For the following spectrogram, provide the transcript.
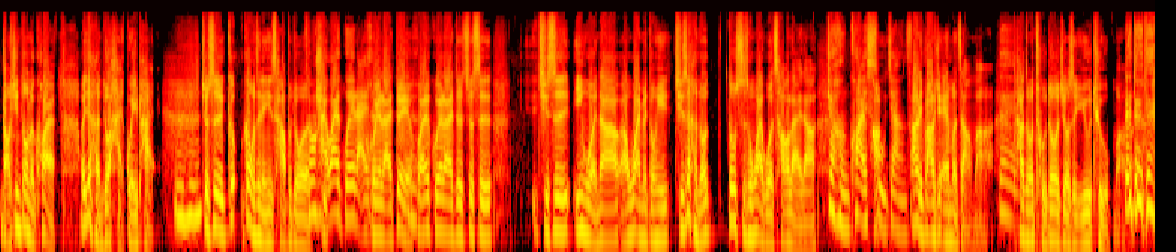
脑筋动得快，而且很多海归派，就是跟跟我这年纪差不多，从海外归来回来，对，回来归来的就是。其实英文啊，然后外面东西，其实很多都是从外国抄来的，就很快速这样子。阿里巴巴就涨嘛，对，它什么土豆就是 YouTube 嘛，对对对，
